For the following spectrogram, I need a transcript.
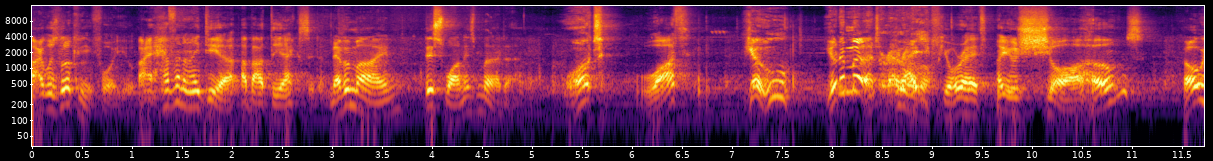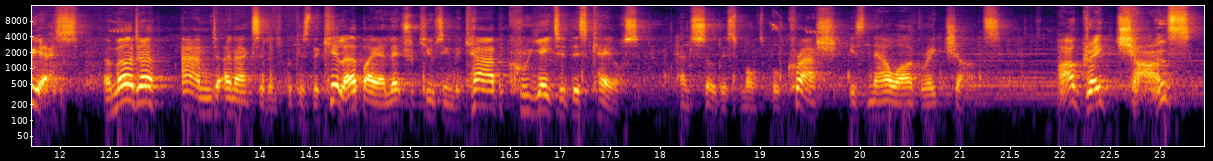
I was looking for you. I have an idea about the accident. Never mind. This one is murder. What? What? You? You're the murderer, eh? Off your head. Are you sure, Holmes? Oh, yes. A murder and an accident, because the killer, by electrocuting the cab, created this chaos. And so this multiple crash is now our great chance. Our great chance?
